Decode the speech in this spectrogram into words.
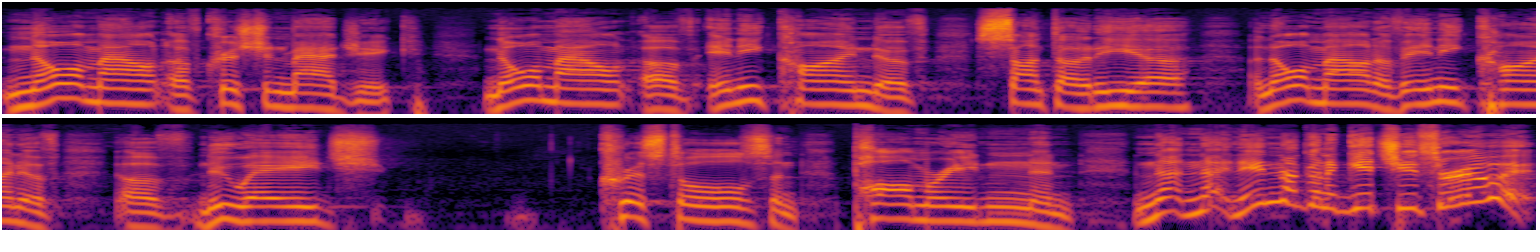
no amount of Christian magic, no amount of any kind of Santeria, no amount of any kind of, of New Age crystals and palm reading, and not, not, it's not going to get you through it.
